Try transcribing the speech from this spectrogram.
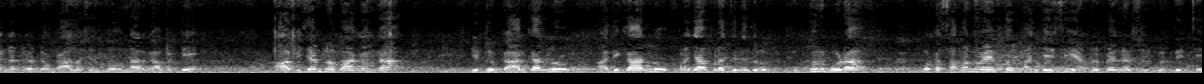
అన్నటువంటి ఒక ఆలోచనతో ఉన్నారు కాబట్టి ఆ విజన్లో భాగంగా ఇటు బ్యాంకర్లు అధికారులు ప్రజాప్రతినిధులు ముగ్గురు కూడా ఒక సమన్వయంతో పనిచేసి ఎంటర్ప్రైనర్స్ని గుర్తించి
